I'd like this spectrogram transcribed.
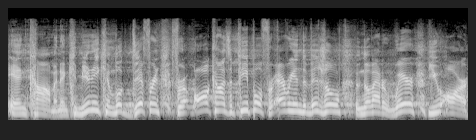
in common. And community can look different for all kinds of people, for every individual, no matter where you are.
